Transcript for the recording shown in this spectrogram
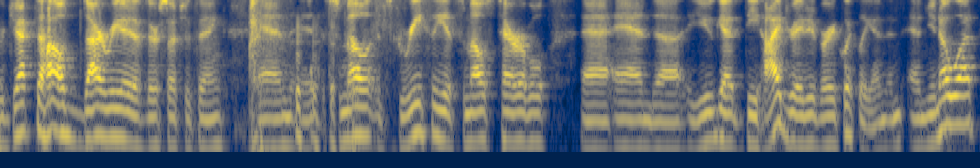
projectile diarrhea if there's such a thing, and it smell it's greasy. It smells terrible, uh, and uh, you get dehydrated very quickly. And, and and you know what?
